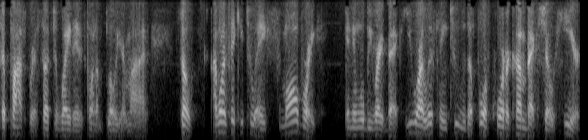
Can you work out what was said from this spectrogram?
to prosper in such a way that it's going to blow your mind. So I want to take you to a small break, and then we'll be right back. You are listening to the Fourth Quarter Comeback Show here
